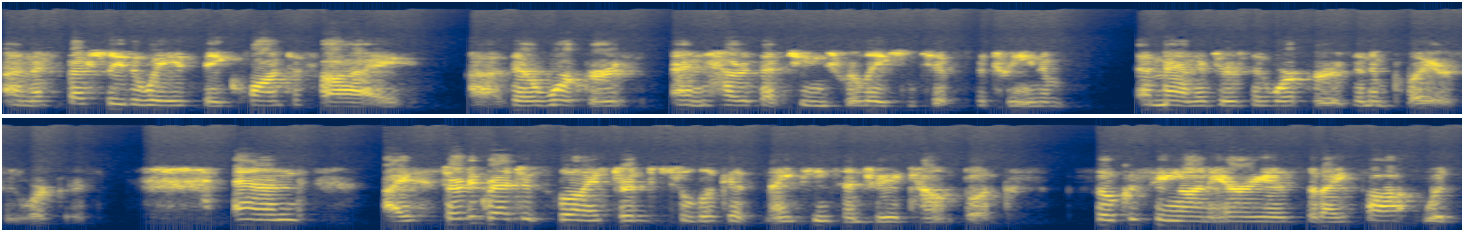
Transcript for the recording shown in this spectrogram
and especially the ways they quantify uh, their workers? And how does that change relationships between um, managers and workers and employers and workers? And I started graduate school and I started to look at 19th century account books, focusing on areas that I thought would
